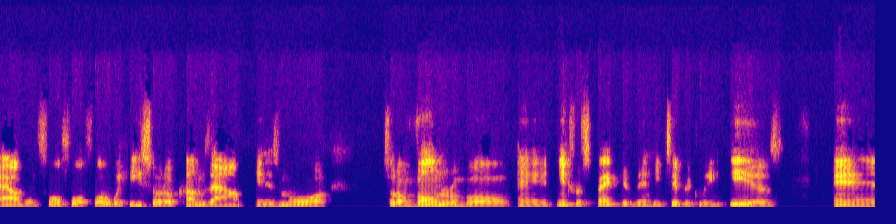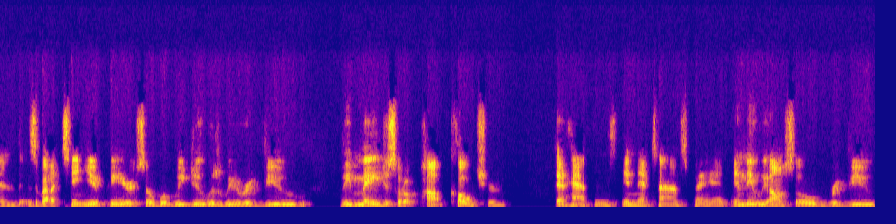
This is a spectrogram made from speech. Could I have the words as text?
album 444, where he sort of comes out and is more sort of vulnerable and introspective than he typically is. And it's about a 10 year period. So, what we do is we review the major sort of pop culture that happens in that time span. And then we also review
